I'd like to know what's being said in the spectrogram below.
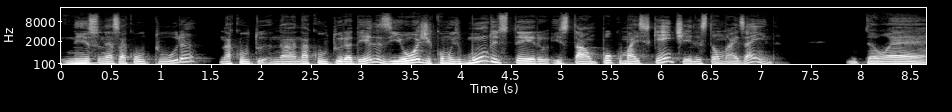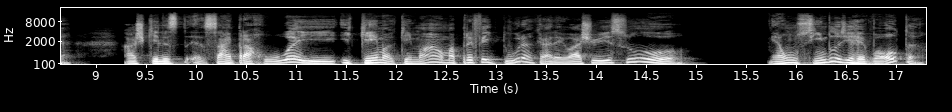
nisso, nessa cultura, na, cultu na, na, cultura deles, e hoje, como o mundo inteiro está um pouco mais quente, eles estão mais ainda. Então, é, acho que eles é, saem para a rua e, e queima, queimar uma prefeitura, cara, eu acho isso é um símbolo de revolta.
